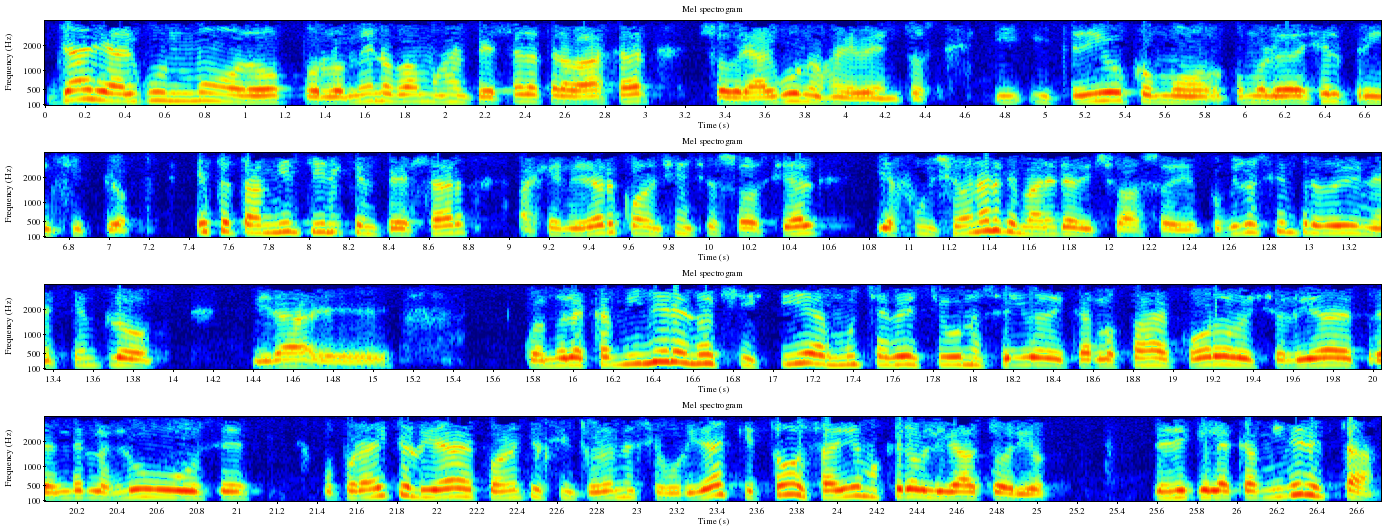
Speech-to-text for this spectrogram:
ya de algún modo, por lo menos vamos a empezar a trabajar sobre algunos eventos. Y, y te digo, como, como lo decía al principio, esto también tiene que empezar a generar conciencia social y a funcionar de manera disuasoria, porque yo siempre doy un ejemplo, mira, eh, cuando la caminera no existía, muchas veces uno se iba de Carlos Paz a Córdoba y se olvidaba de prender las luces, o por ahí te olvidabas de ponerte el cinturón de seguridad, que todos sabíamos que era obligatorio. Desde que la caminera está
